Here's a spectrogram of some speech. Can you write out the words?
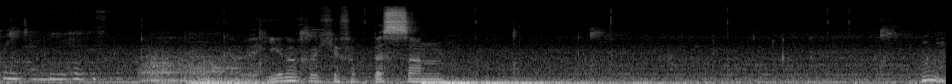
Können wir hier noch welche verbessern? Hm.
